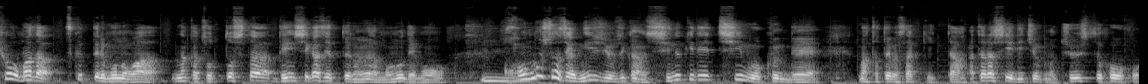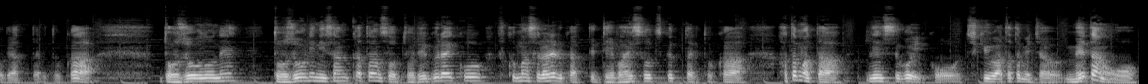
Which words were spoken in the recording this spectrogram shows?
今日まだ作ってるものはなんかちょっとした電子ガジェットのようなものでも、この人たちが24時間死ぬ気でチームを組んで、まあ、例えばさっき言った新しいリチウムの抽出方法であったりとか土壌のね土壌に二酸化炭素をどれぐらいこう含ませられるかってデバイスを作ったりとかはたまたねすごいこう地球を温めちゃうメタンを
